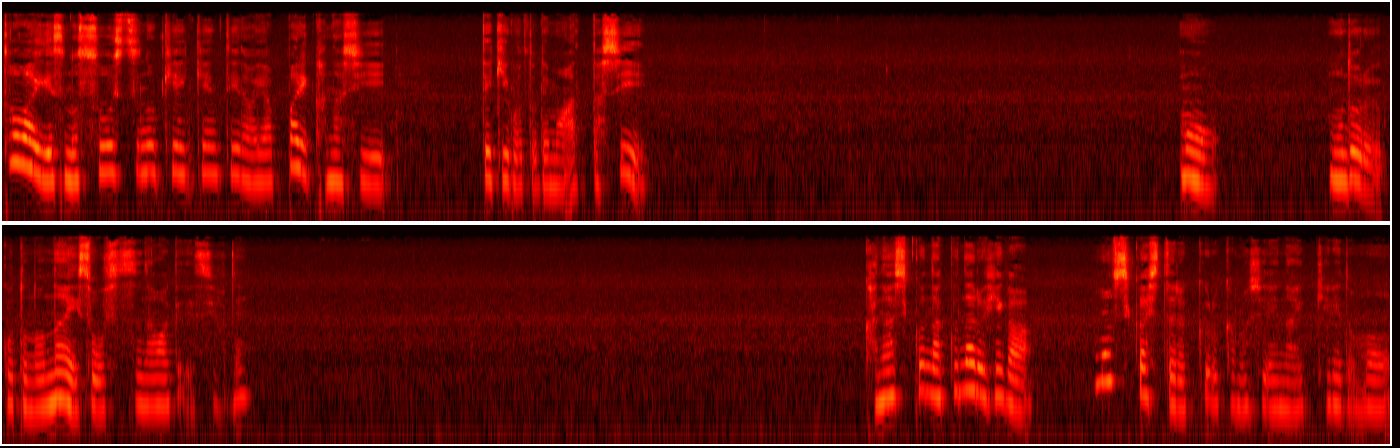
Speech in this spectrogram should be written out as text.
とはいえその喪失の経験っていうのはやっぱり悲しい出来事でもあったしもう戻ることのない喪失なわけですよね。悲しくなくなる日がもしかしたら来るかもしれないけれども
